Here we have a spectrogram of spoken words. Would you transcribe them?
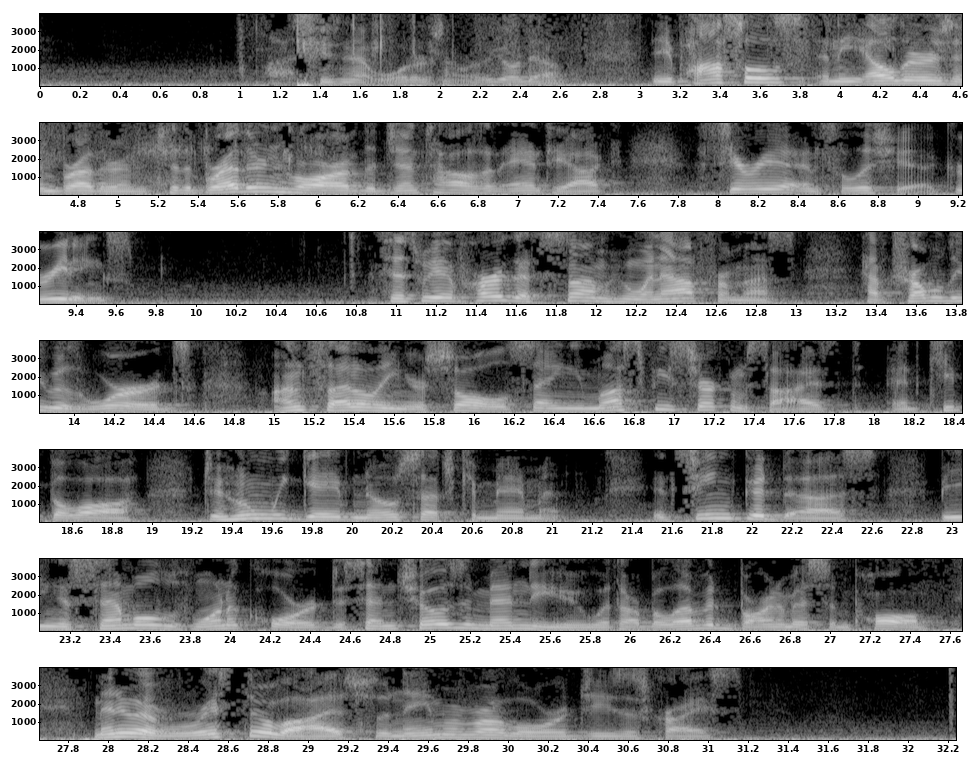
Oh, excuse me, that water's not really going down. The apostles and the elders and brethren, to the brethren who are of the Gentiles at Antioch, Syria and Cilicia, greetings. Since we have heard that some who went out from us have troubled you with words, unsettling your souls, saying you must be circumcised and keep the law, to whom we gave no such commandment. It seemed good to us, being assembled with one accord, to send chosen men to you with our beloved Barnabas and Paul, men who have risked their lives for the name of our Lord Jesus Christ.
